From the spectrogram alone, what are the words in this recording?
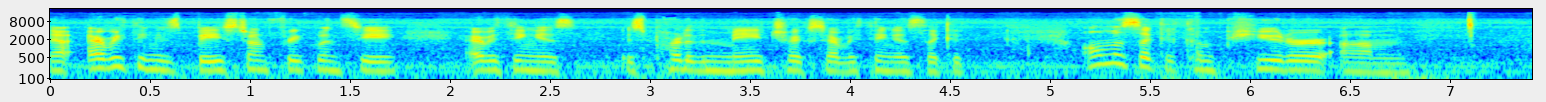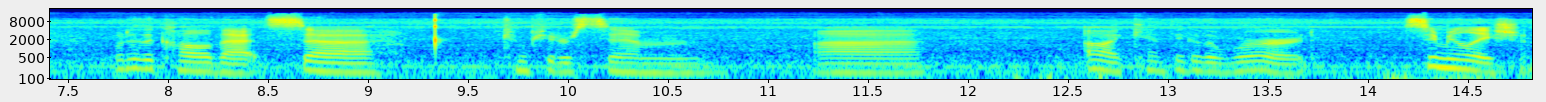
Now, everything is based on frequency. Everything is, is part of the matrix. Everything is like a, almost like a computer. Um, what do they call that? Uh, computer sim. Uh, oh, I can't think of the word. Simulation.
